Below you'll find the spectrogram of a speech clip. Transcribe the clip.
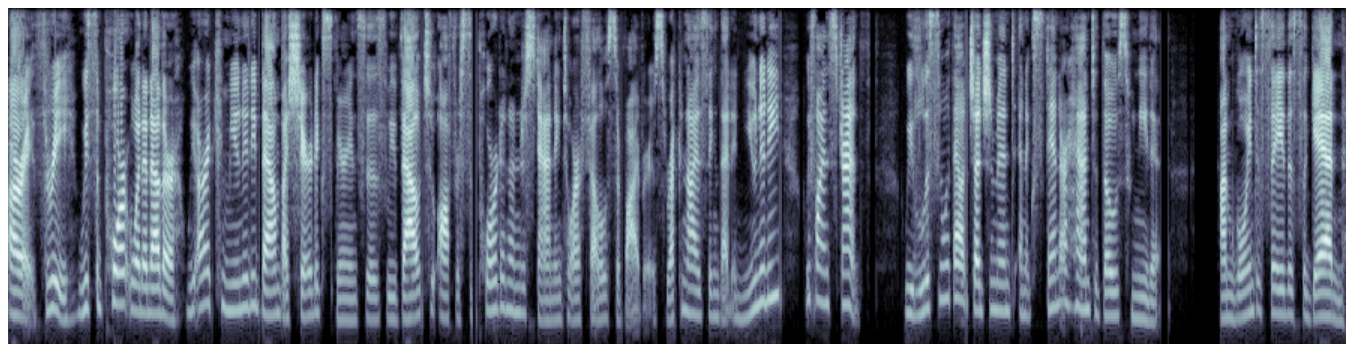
All right, three, we support one another. We are a community bound by shared experiences. We vow to offer support and understanding to our fellow survivors, recognizing that in unity, we find strength. We listen without judgment and extend our hand to those who need it. I'm going to say this again.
